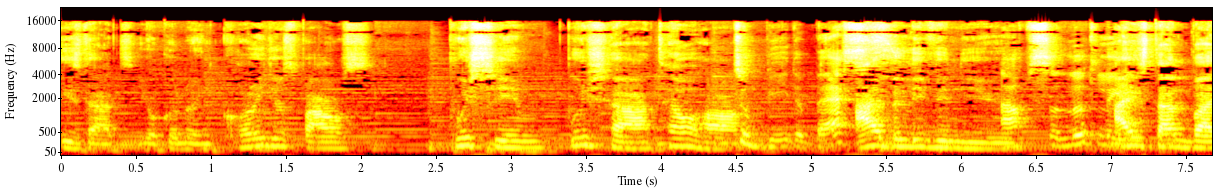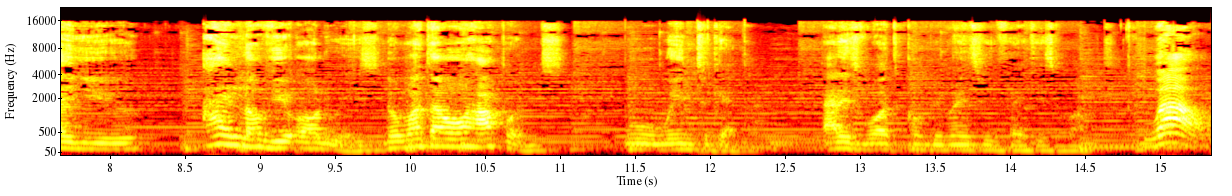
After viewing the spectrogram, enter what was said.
is that you're going to encourage your spouse, push him, push her, tell her to be the best. I believe in you. Absolutely. I stand by you. I love you always. No matter what happens, we will win together. That is what complementary effect is about. Wow.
